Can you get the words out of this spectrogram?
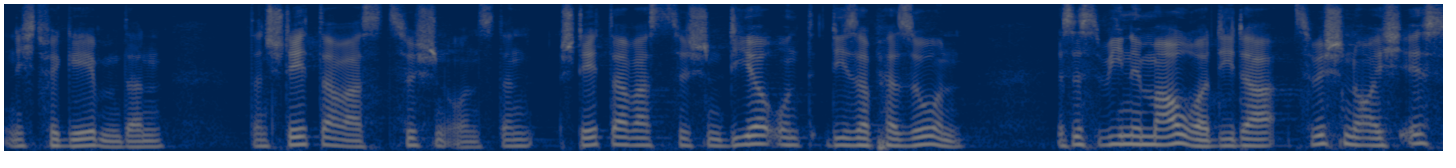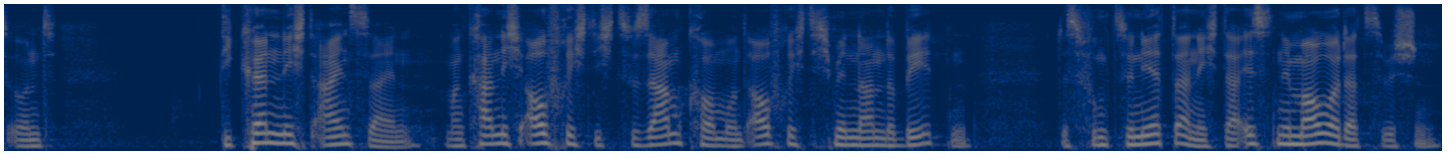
nicht vergeben, dann, dann steht da was zwischen uns. Dann steht da was zwischen dir und dieser Person. Es ist wie eine Mauer, die da zwischen euch ist und die können nicht eins sein. Man kann nicht aufrichtig zusammenkommen und aufrichtig miteinander beten. Das funktioniert da nicht. Da ist eine Mauer dazwischen.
